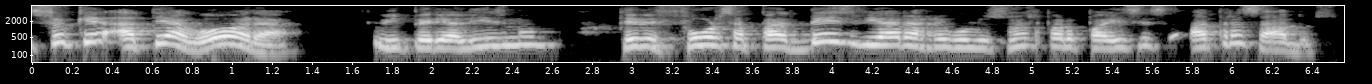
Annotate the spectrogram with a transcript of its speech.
só que até agora, o imperialismo teve força para desviar as revoluções para países atrasados.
